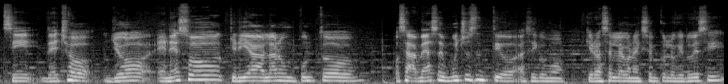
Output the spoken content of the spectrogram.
Sí, de hecho, yo en eso quería hablar un punto. O sea, me hace mucho sentido, así como quiero hacer la conexión con lo que tú decís.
